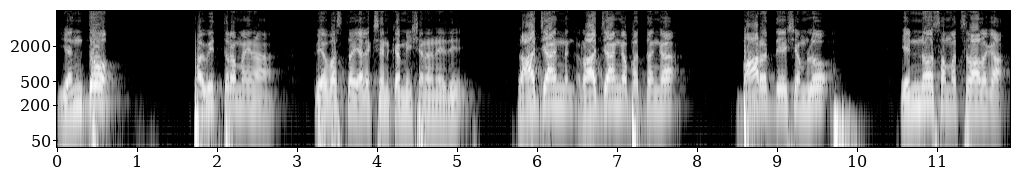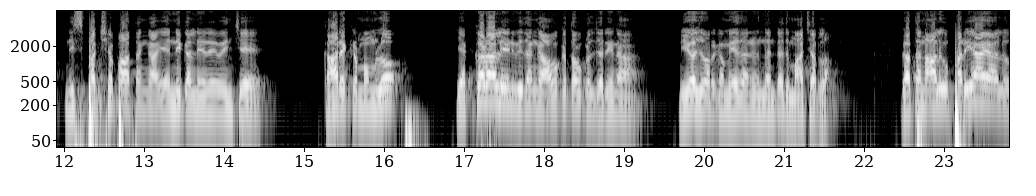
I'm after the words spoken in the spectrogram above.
ఎంతో పవిత్రమైన వ్యవస్థ ఎలక్షన్ కమిషన్ అనేది రాజ్యాంగ రాజ్యాంగబద్ధంగా భారతదేశంలో ఎన్నో సంవత్సరాలుగా నిష్పక్షపాతంగా ఎన్నికలు నిర్వహించే కార్యక్రమంలో ఎక్కడా లేని విధంగా అవకతవకలు జరిగిన నియోజకవర్గం ఏదని ఉందంటే అది మాచర్ల. గత నాలుగు పర్యాయాలు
